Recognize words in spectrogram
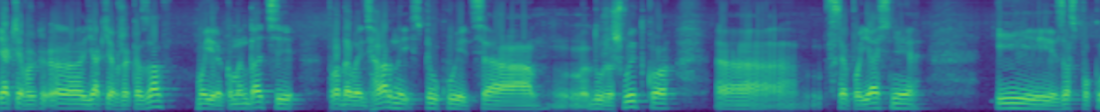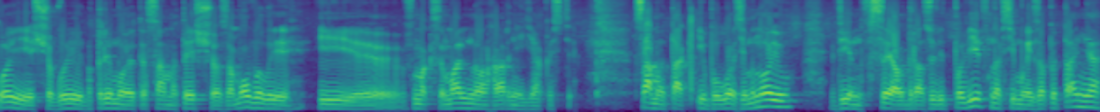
як я, е, як я вже казав, мої рекомендації: продавець гарний, спілкується дуже швидко, е, все пояснює і заспокоює, що ви отримуєте саме те, що замовили, і е, в максимально гарній якості. Саме так і було зі мною. Він все одразу відповів на всі мої запитання.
